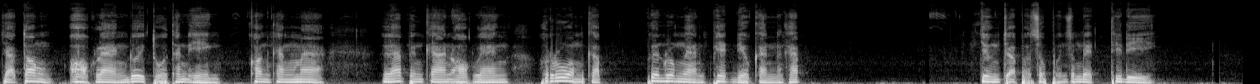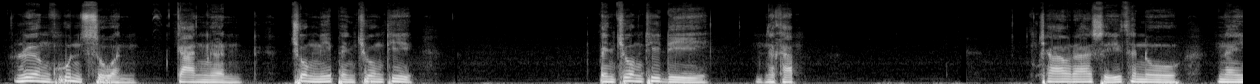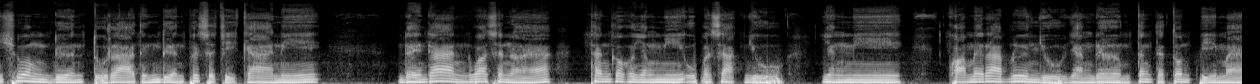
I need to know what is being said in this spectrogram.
จะต้องออกแรงด้วยตัวท่านเองค่อนข้างมาก และเป็นการออกแรงร่วมกับเพื่อนร่วมงานเพศเดียวกันนะครับ จึงจะประสบผลสำเร็จที่ดี เรื่องหุ้นส่วน การเงิน ช่วงนี้เป็นช่วงที่ เป็นช่วงที่ดีนะครับ ชาวราศีธนูในช่วงเดือนตุลาถึงเดือนพฤศจิกานนี้ ในด้านวาสนาท่านก็ยังมีอุปสรรคอยู่ ยังมีความไม่ราบรื่นอยู่อย่างเดิม ตั้งแต่ต้นปีมา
